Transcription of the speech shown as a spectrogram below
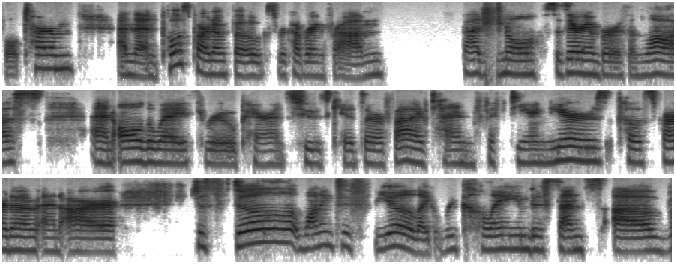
full term. And then postpartum folks recovering from vaginal cesarean birth and loss. and all the way through parents whose kids are 5, 10, 15 years postpartum and are just still wanting to feel like reclaimed sense of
